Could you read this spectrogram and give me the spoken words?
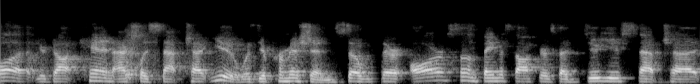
but your doc can actually Snapchat you with your permission. So there are some famous doctors that do use Snapchat.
